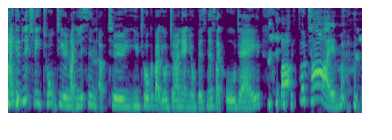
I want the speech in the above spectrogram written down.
I could literally talk to you and like listen up to you talk about your journey and your business like all day, but for time,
